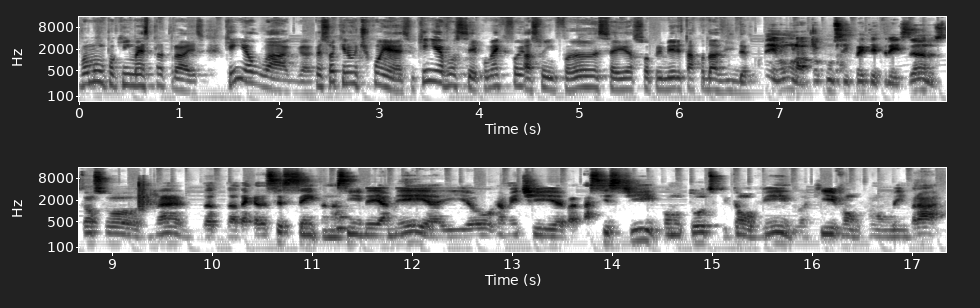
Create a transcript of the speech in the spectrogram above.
Vamos um pouquinho mais para trás. Quem é o Laga? Pessoa que não te conhece, quem é você? Como é que foi a sua infância e a sua primeira etapa da vida? Bem, vamos lá, eu tô com 53 anos, então sou né, da, da década de 60, nasci em 66 e eu realmente assisti como todos que estão ouvindo aqui vão, vão, lembrar,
